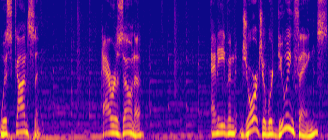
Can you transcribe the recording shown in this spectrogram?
Wisconsin, Arizona, and even Georgia were doing things.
